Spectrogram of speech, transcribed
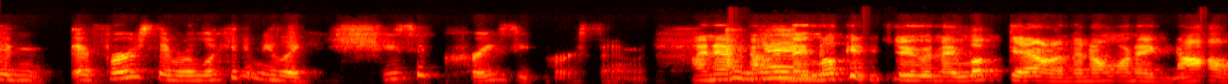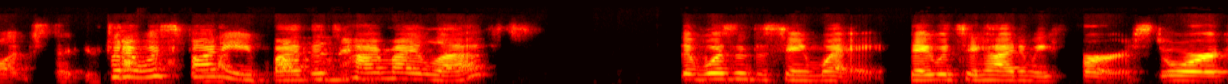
and at first they were looking at me like she's a crazy person. I know, and, then, and they look at you and they look down and they don't want to acknowledge that you're. But it was funny. By the time I left, it wasn't the same way. They would say hi to me first, or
